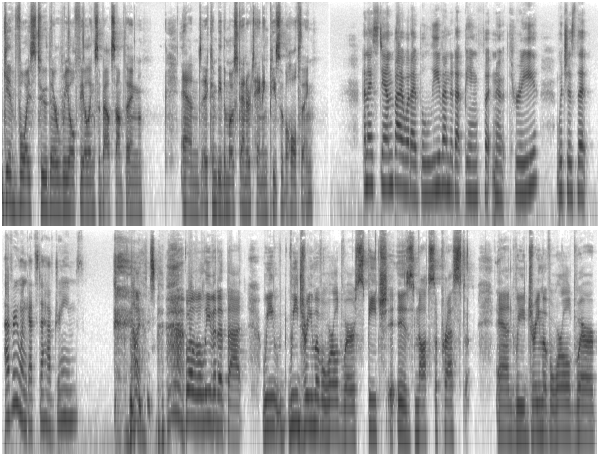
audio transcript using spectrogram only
give voice to their real feelings about something, and it can be the most entertaining piece of the whole thing. And I stand by what I believe ended up being footnote three, which is that everyone gets to have dreams. nice. Well, we'll leave it at that. We we dream of a world where speech is not suppressed and we dream of a world where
